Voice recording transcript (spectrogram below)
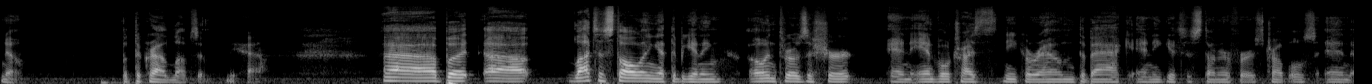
No, but the crowd loves him. Yeah. Uh, but uh, lots of stalling at the beginning. Owen throws a shirt, and Anvil tries to sneak around the back, and he gets a stunner for his troubles. And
